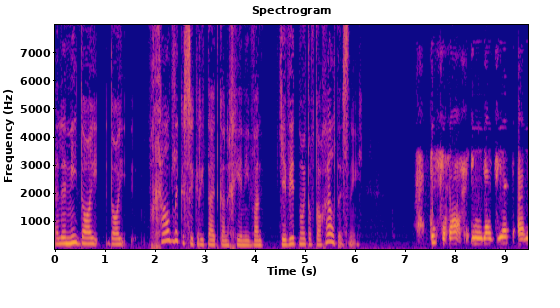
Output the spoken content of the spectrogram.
hulle nie daai daai geldelike sekuriteit kan gee nie want jy weet nooit of daar geld is nie. Dis reg en jy weet um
